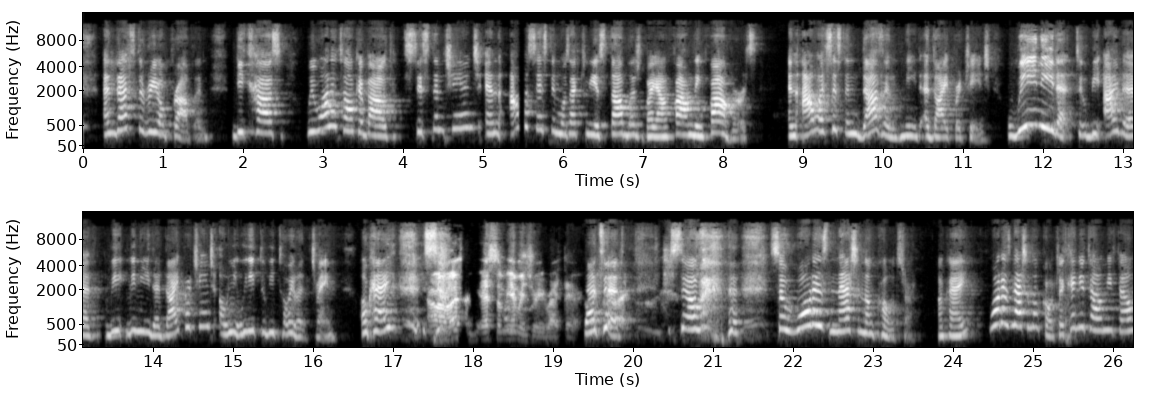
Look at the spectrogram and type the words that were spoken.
and that's the real problem because we want to talk about system change, and our system was actually established by our founding fathers. And our system doesn't need a diaper change. We need it to be either we, we need a diaper change or we need to be toilet trained. Okay. So, oh, that's, that's some imagery right there. That's it. Right. So, so what is national culture? Okay. What is national culture? Can you tell me, Phil?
